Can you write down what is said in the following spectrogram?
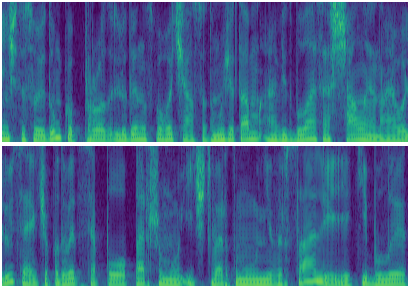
закінчити свою думку про людину свого часу, тому що там е, відбулася шалена еволюція. Якщо подивитися по першому і четвертому універсалі, які були.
